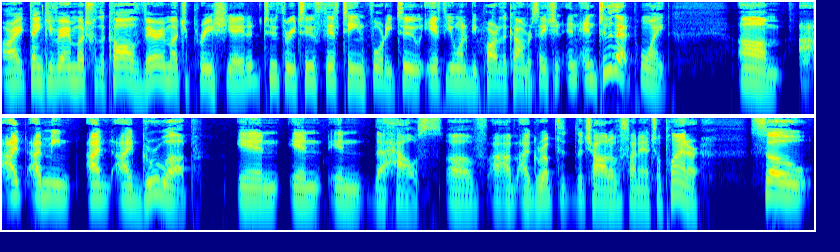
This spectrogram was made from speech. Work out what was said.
All right. Thank you very much for the call. Very much appreciated. 232 1542 if you want to be part of the conversation. And, and to that point, um, I, I mean, I, I grew up in in in the house of um, I grew up the, child of a financial planner, so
